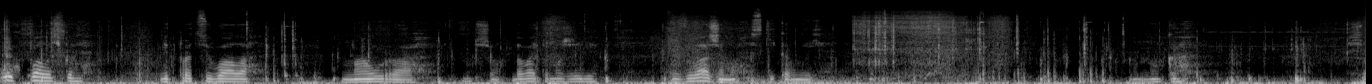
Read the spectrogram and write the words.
Ух, паличка відпрацювала на ура. Що, давайте може її зважимо, скільки в ній. Ну-ка, що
